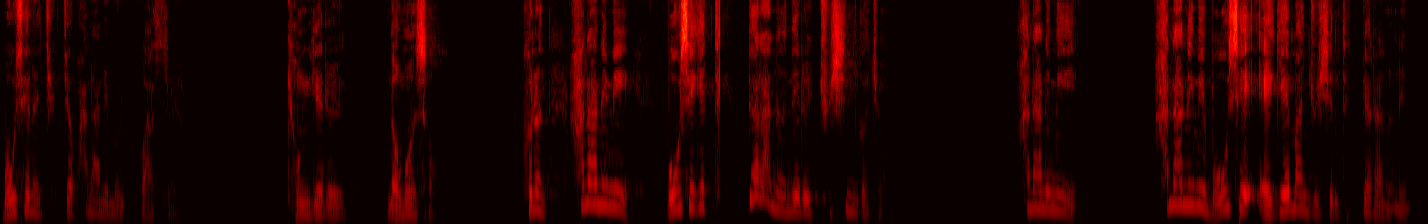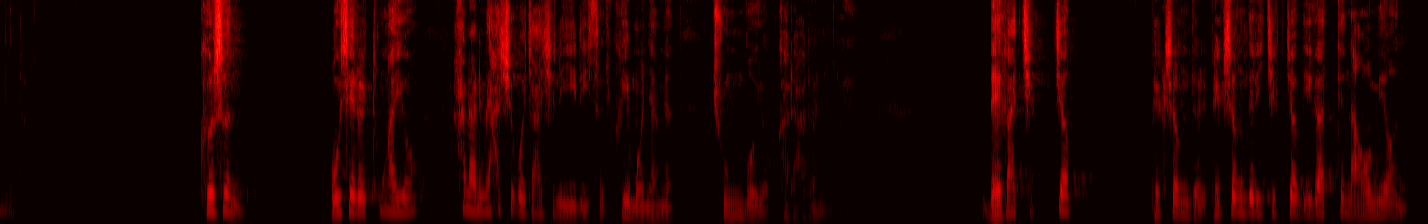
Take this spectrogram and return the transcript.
모세는 직접 하나님을 보았어요. 경계를 넘어서 그는 하나님이 모세에게 특별한 은혜를 주신 거죠. 하나님이 하나님이 모세에게만 주신 특별한 은혜입니다. 그것은 모세를 통하여 하나님이 하시고자 하시는 일이 있어요. 그게 뭐냐면 중보 역할을 하라는 거예요. 내가 직접 백성들, 백성들이 직접 이 곁에 나오면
